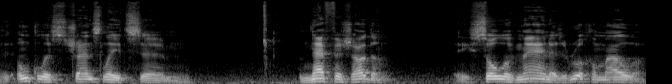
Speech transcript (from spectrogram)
the Onkelos translates um, nefesh adam, a soul of man, as ruach hamallah,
